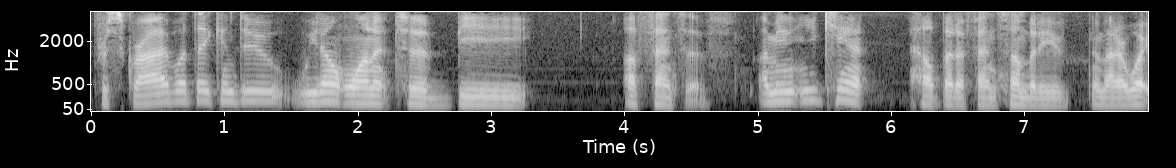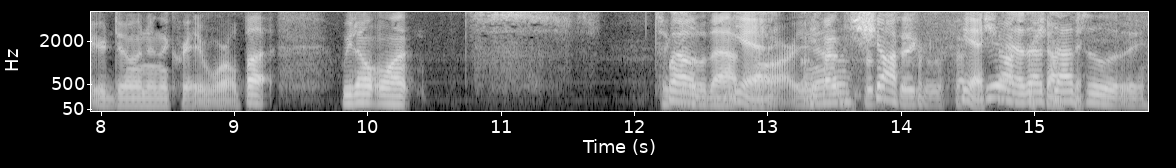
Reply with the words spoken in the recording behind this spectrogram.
prescribe what they can do, we don't want it to be offensive. I mean, you can't help but offend somebody no matter what you're doing in the creative world, but we don't want to Well, go that yeah. far. You know? Offense for the sake for- of yeah, shock yeah, for that's sake. absolutely.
